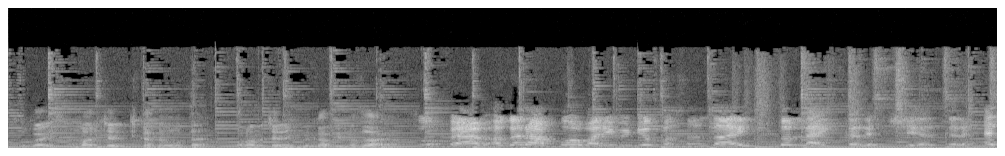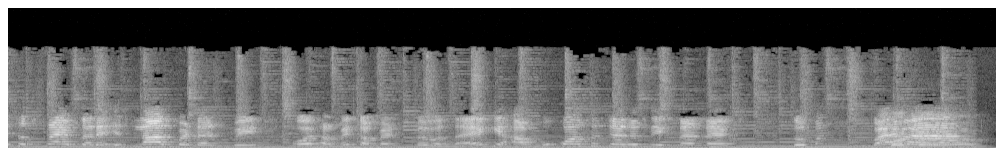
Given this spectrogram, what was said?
तो गाइस हमारा चैलेंज खत्म होता है और हमें चैलेंज में काफ़ी मज़ा आया। तो फैब अगर आपको हमारी वीडियो पसंद आए तो लाइक करें शेयर करें और सब्सक्राइब करें इस लाल बटन पे। और हमें कमेंट्स में बताएँ कि आपको कौन सा चैलेंज देखना है नेक्स्ट तो बाय बाय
